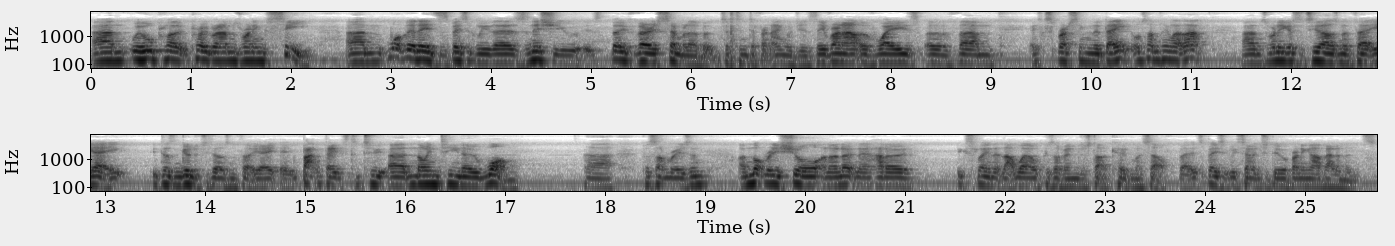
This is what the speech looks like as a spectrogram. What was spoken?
um, with all pro programs running C. Um, what that is is basically there's an issue. It's both very similar, but just in different languages. They've run out of ways of um, expressing the date or something like that. Um, so when it gets to 2038, it doesn't go to 2038. It backdates to two, uh, 1901 uh, for some reason. I'm not really sure, and I don't know how to explain it that well because I've only just started code myself. But it's basically something to do with running out of elements.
